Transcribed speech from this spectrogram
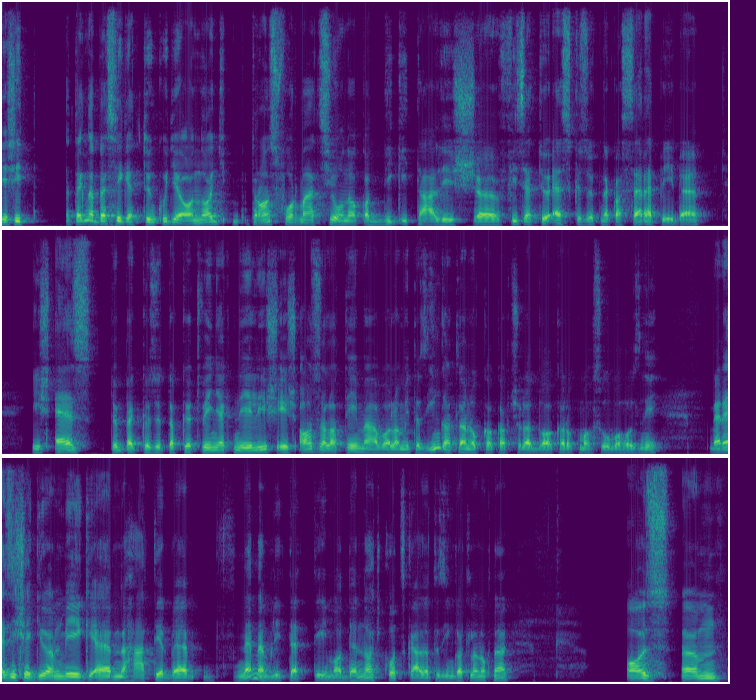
És itt tegnap beszélgettünk ugye a nagy transformációnak, a digitális fizetőeszközöknek a szerepébe, és ez többek között a kötvényeknél is, és azzal a témával, amit az ingatlanokkal kapcsolatban akarok ma szóba hozni, mert ez is egy olyan még háttérben nem említett téma, de nagy kockázat az ingatlanoknál, az um,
